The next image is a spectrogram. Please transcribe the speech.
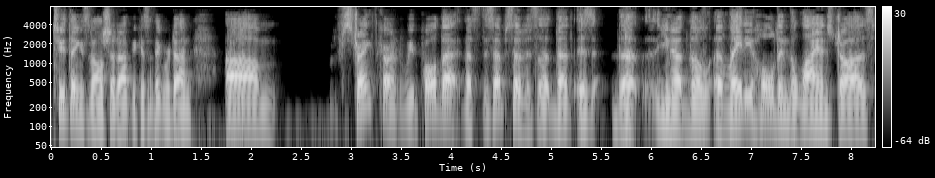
two things, and I'll shut up because I think we're done. Um, strength card. We pulled that. That's this episode. Is that, that is the you know the lady holding the lion's jaws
